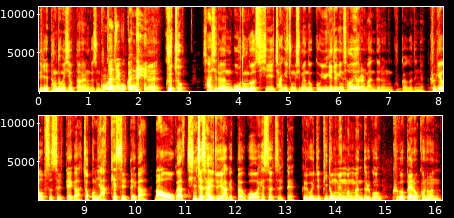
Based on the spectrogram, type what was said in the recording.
그게 평등의식이 없다라는 것은 국가 공산주의 국가인데. 네, 그렇죠. 사실은 모든 것이 자기 중심에 놓고 위계적인 서열을 만드는 국가거든요. 그게 없었을 때가 조금 약했을 때가 마오가 진짜 사회주의 하겠다고 했었을 때 그리고 이제 비동맹 막 만들고 그거 빼놓고는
